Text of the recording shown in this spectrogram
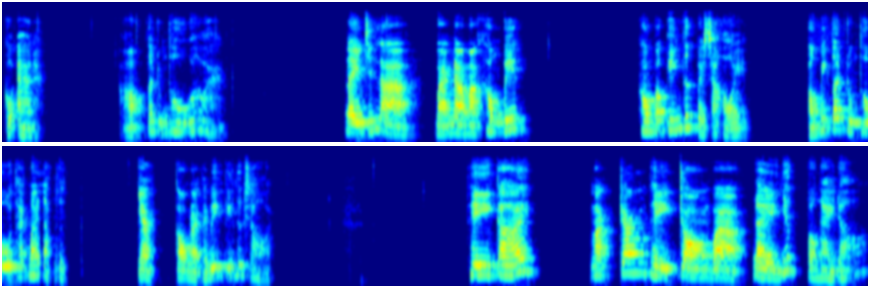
của A nè. Đó, Tết Trung Thu đó các bạn. Đây chính là bạn nào mà không biết không có kiến thức về xã hội không biết Tết Trung Thu tháng mấy lận được nha câu này phải biết kiến thức xã hội thì cái mặt trăng thì tròn và đầy nhất vào ngày đó.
